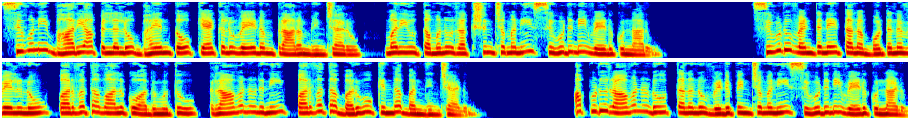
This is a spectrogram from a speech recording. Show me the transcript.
శివుని భార్యాపిల్లలు భయంతో కేకలు వేయడం ప్రారంభించారు మరియు తమను రక్షించమని శివుడిని వేడుకున్నారు. శివుడు వెంటనే తన బొటనవేలును పర్వతవాలుకు అదుముతూ రావణుడిని పర్వత బరువు కింద బంధించాడు. అప్పుడు రావణుడు తనను విడిపించమని శివుడిని వేడుకున్నాడు.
